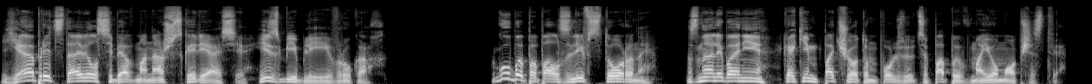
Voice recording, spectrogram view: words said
Я представил себя в монашеской рясе и с Библией в руках. Губы поползли в стороны. Знали бы они, каким почетом пользуются попы в моем обществе.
